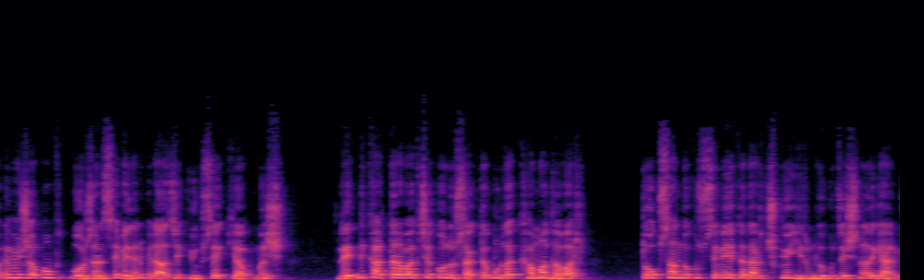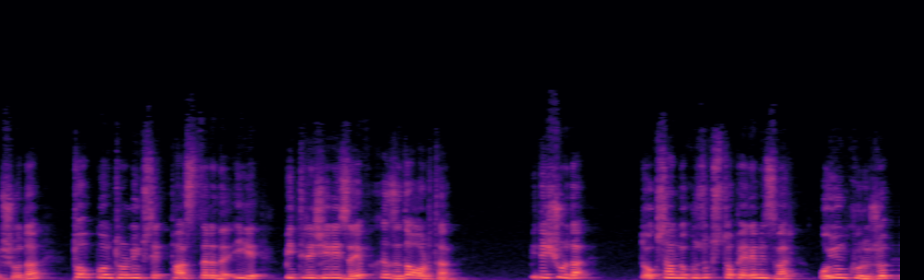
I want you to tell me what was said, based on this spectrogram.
Konami Japon futbolcuların seviyelerini birazcık yüksek yapmış. Renkli kartlara bakacak olursak da burada Kamada var. 99 seviyeye kadar çıkıyor. 29 yaşına da gelmiş o da. Top kontrolü yüksek, pasları da iyi. Bitiriciliği zayıf, hızı da orta. Bir de şurada 99'luk stoperimiz var. Oyun kurucu.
